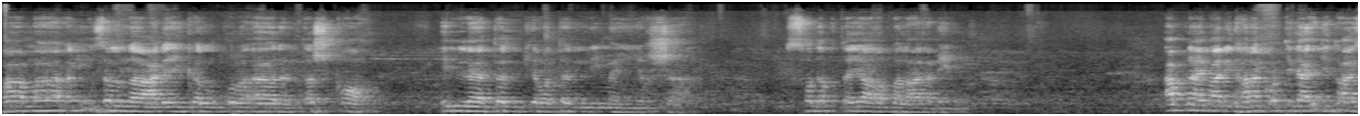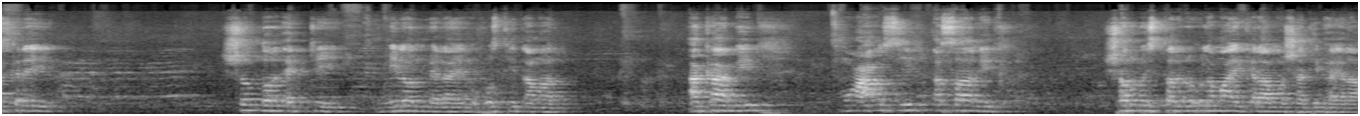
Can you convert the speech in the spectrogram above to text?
ما أنزلنا عليك القرآن لتشقى إلا تذكرة لمن يخشى صدقت يا رب العالمين আপনার বাড়ি ধারা কর্তৃক আয়োজিত আজকের এই সুন্দর একটি মিলন মেলায় উপস্থিত আমার আকাবির মুআসির আসারির সর্বস্তরের ওলামায়ে কেরাম ও সাথী ভাইয়েরা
